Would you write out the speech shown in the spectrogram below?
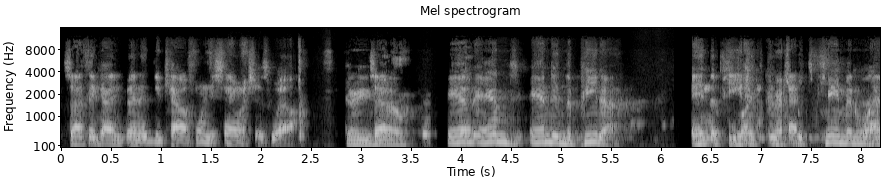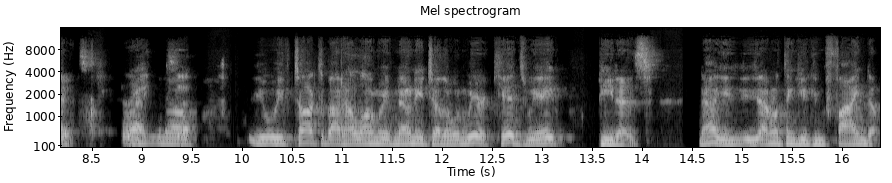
So I think I invented the California sandwich as well There you So- go. And and and in the pita, in the pita. like which, which came in Right. white. right. You know, So- you, we've talked about how long we've known each other. When we were kids, we ate pitas. Now you, you I don't think you can find them.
